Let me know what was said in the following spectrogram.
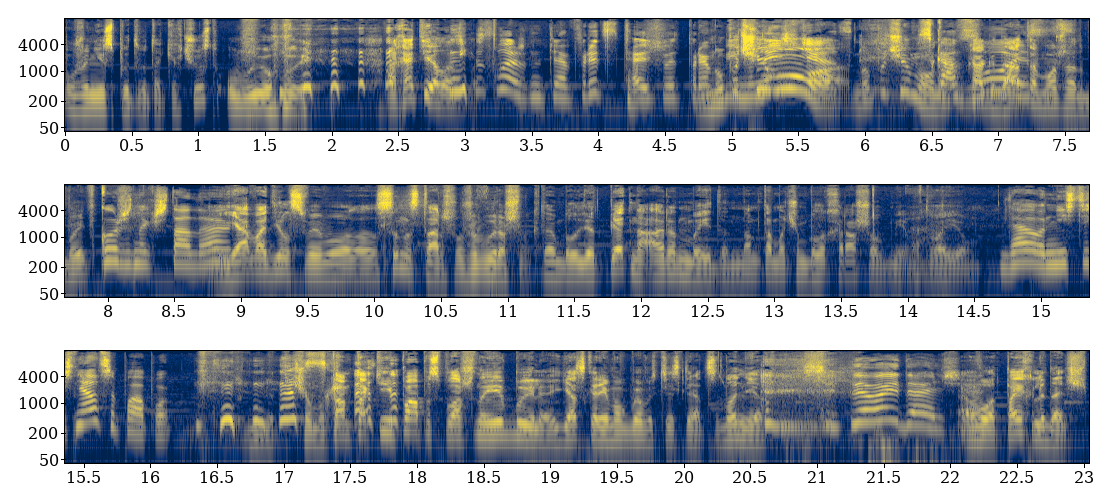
уже не испытываю таких чувств, увы, увы. А хотелось бы. Несложно тебя представить вот прям Ну почему? Ну почему? Ну, когда-то, может быть. В кожаных штанах. Я водил своего э, сына старшего, уже выросшего, когда ему было лет пять, на Iron Maiden. Нам там очень было хорошо вдвоем. Да, он не стеснялся папу. Почему? Там такие папы сплошные были. Я скорее мог бы его стесняться, но нет. Давай дальше. Вот, поехали дальше.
